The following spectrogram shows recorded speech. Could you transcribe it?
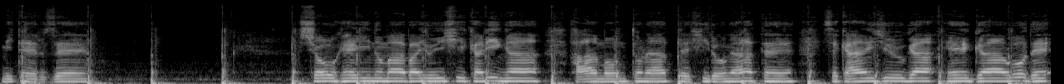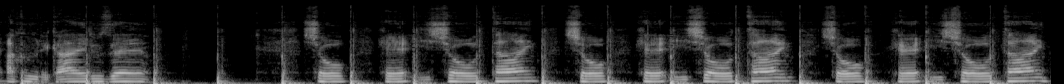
見てるぜ。昌平のまばゆい光が波紋となって広がって世界中が笑顔で溢れ返るぜ。昌平ショータイム、昌平ショータイム、昌平ショータイム、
